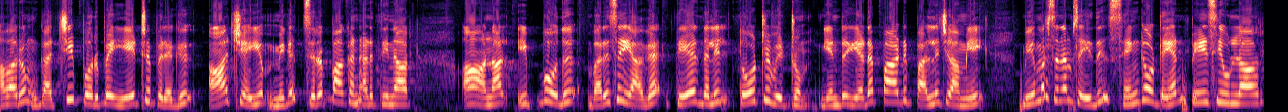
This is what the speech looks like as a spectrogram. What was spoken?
அவரும் கட்சி பொறுப்பை ஏற்ற பிறகு ஆட்சியையும் மிகச் சிறப்பாக நடத்தினார். ஆனால் இப்போது வரிசையாக தேர்தலில் தோற்றுவிட்டோம் என்று எடப்பாடி பழனிசாமியை விமர்சனம் செய்து செங்கோட்டையன் பேசியுள்ளார்.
